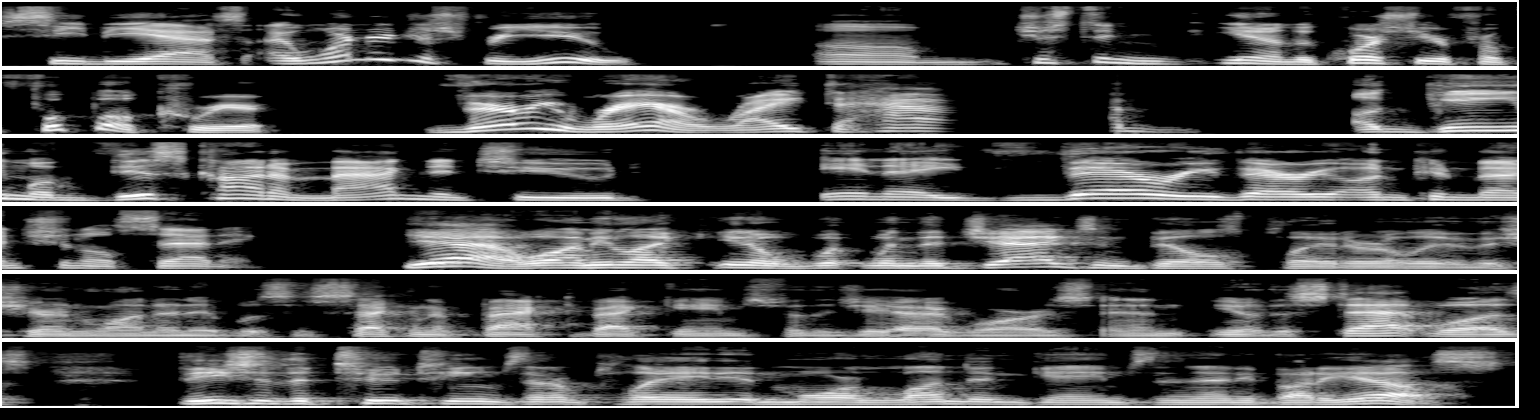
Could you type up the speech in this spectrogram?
CBS. I wonder just for you, um, just in you know the course of your football career, very rare, right? To have a game of this kind of magnitude in a very, very unconventional setting. Yeah, well, I mean, like you know, when the Jags and Bills played earlier this year in London, it was the second of back-to-back games for the Jaguars, and you know, the stat was these are the two teams that have played in more London games than anybody else,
